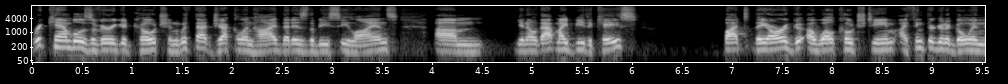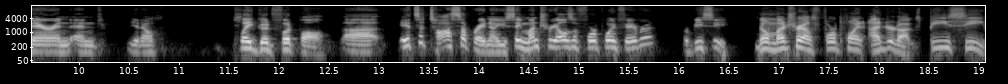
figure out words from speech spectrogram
Rick Campbell is a very good coach, and with that Jekyll and Hyde that is the BC Lions, um, you know that might be the case. But they are a, a well coached team. I think they're going to go in there and and you know play good football. Uh, it's a toss up right now. You say Montreal's a four point favorite or BC? No, Montreal's four point underdogs. BC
